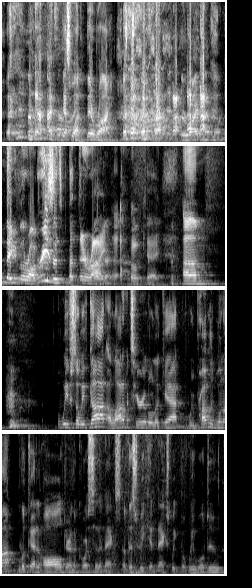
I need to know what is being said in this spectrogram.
Guess what? They're right. They're right in that one? Maybe for the wrong reasons, but they're right. Okay. Okay. Um, we've so we've got a lot of material to look at. We probably will not look at it all during the course of the next of this week and next week, but we will do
